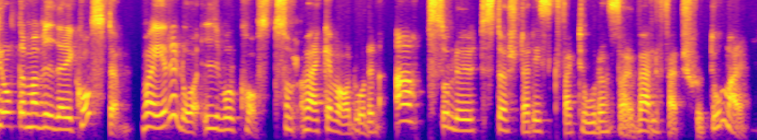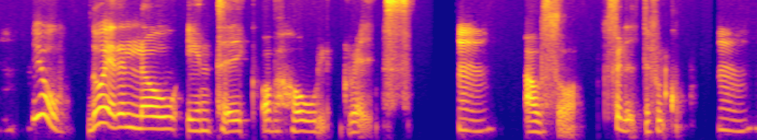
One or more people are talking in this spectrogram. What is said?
grottar man vidare i kosten, vad är det då i vår kost som verkar vara då den absolut största riskfaktorn för välfärdssjukdomar? Mm. Jo, då är det low intake of whole grains. Mm. Alltså för lite fullkorn. Mm.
